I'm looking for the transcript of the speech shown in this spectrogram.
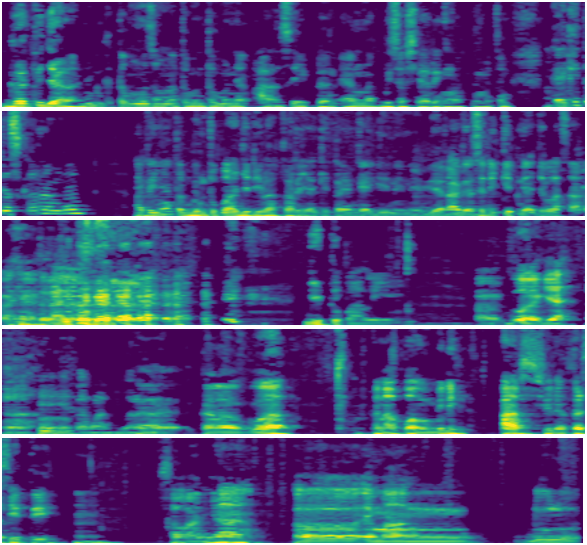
gue tuh jalanin ketemu sama temen-temen yang asik dan enak bisa sharing macam-macam. Kayak kita sekarang kan? Akhirnya terbentuklah jadilah karya kita yang kayak gini nih biar agak sedikit nggak jelas arahnya tuh kan? gitu paling. Gue lagi ya. Gimana? Eh, kalau gue kenapa memilih Ars University? Hmm. Soalnya eh, emang dulu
